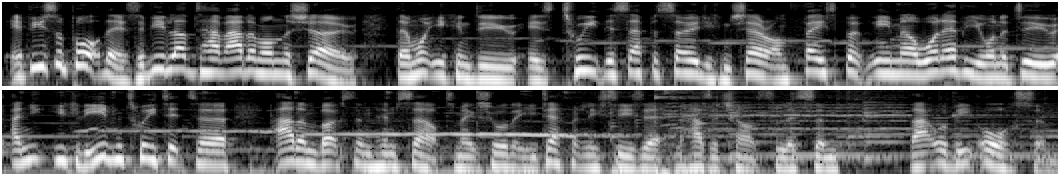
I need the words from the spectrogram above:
if you support this, if you'd love to have Adam on the show, then what you can do is tweet this episode. You can share it on Facebook, email, whatever you want to do. And you, you could even tweet it to Adam Buxton himself to make sure that he definitely sees it and has a chance to listen. That would be awesome.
